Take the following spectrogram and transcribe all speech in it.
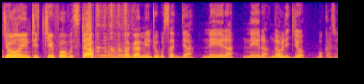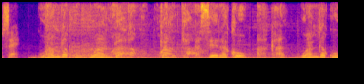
Joint chief of staff bagambye nti obusajja neera neera nga bulijjo bukasose gwanga ku gwanga kano ke kaseerako aka gwanga ku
